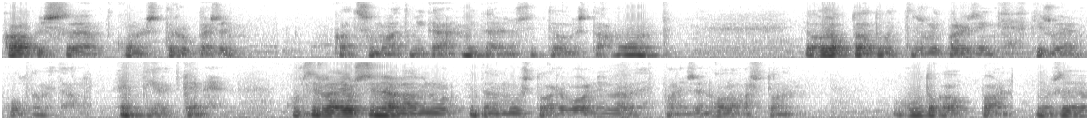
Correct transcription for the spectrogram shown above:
kaapissa ja kunnes sitten rupesin katsomaan, että mikä, mikä se sitten oikeastaan on. Ja osoittautui, että se oli Pariisin kisojen kultamitalli. En tiedä kenen. Kun sillä ei ole sinällään minulla mitään muistoarvoa, niin mä panin sen Holmaston huutokauppaan. Ja se,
